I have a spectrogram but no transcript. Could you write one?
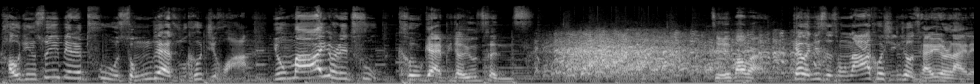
靠近水边的土松软，入口即化；有马眼的土口感比较有层次。这位宝贝儿，敢问你是从哪颗星球穿越而来的？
